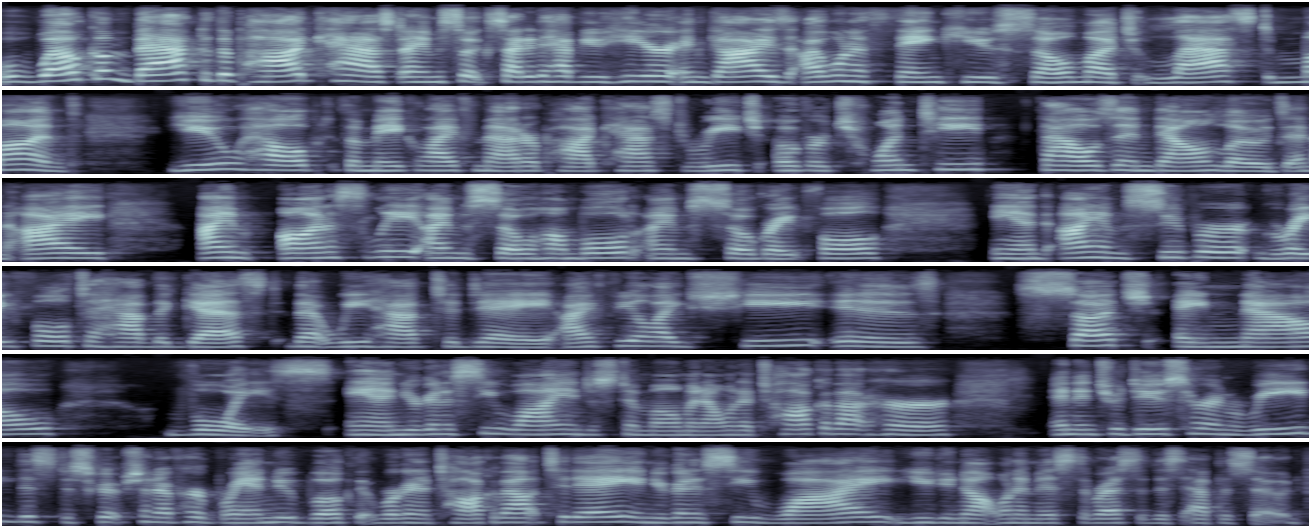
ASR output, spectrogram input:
Well, welcome back to the podcast. I am so excited to have you here. And guys, I want to thank you so much. Last month, you helped the Make Life Matter podcast reach over 20,000 downloads. And I, I'm honestly, I'm so humbled. I am so grateful. And I am super grateful to have the guest that we have today. I feel like she is such a now voice. And you're going to see why in just a moment. I want to talk about her and introduce her and read this description of her brand new book that we're going to talk about today. And you're going to see why you do not want to miss the rest of this episode.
